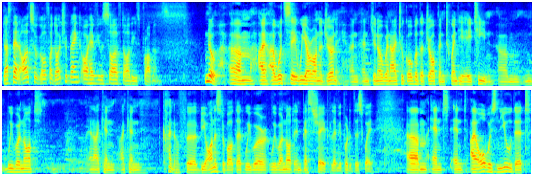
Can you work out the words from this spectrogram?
Does that also go for Deutsche Bank, or have you solved all these problems? No, um, I, I, would say we are on a journey. And, and, you know, when I took over the job in 2018, um, we were not, and I can, I can kind of uh, be honest about that, we were, we were not in best shape, let me put it this way. Um, and, and I always knew that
